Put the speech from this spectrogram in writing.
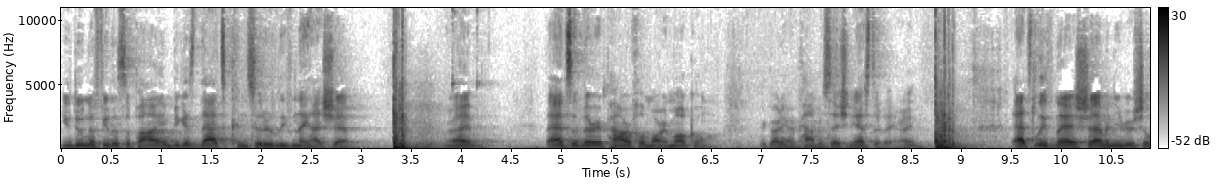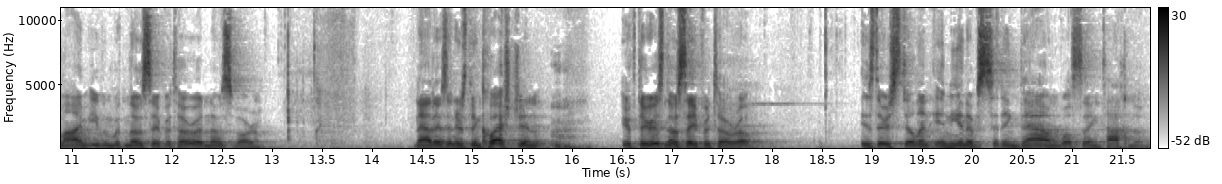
you do Nefilas Apayim because that's considered Lifnei Hashem. Right? That's a very powerful Marimoko regarding our conversation yesterday, right? That's Lifnei Hashem in Yerushalayim, even with no Sefer Torah and no Svarim. Now, there's an interesting question. If there is no Sefer Torah, is there still an inyan of sitting down while saying Tachnun?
